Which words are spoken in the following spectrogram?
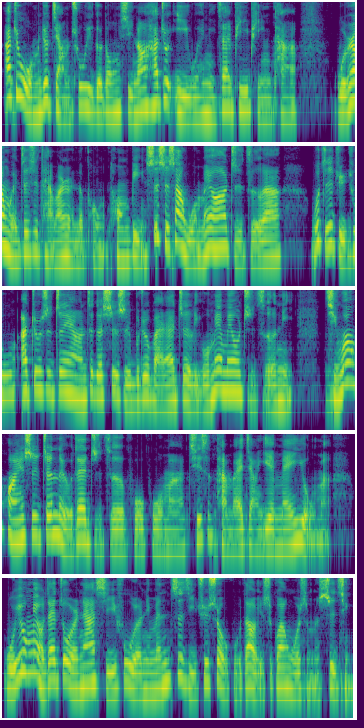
啊，就我们就讲出一个东西，然后他就以为你在批评他。我认为这是台湾人的通通病。事实上，我没有要指责啊，我只是举出啊，就是这样，这个事实不就摆在这里？我们也没有指责你。请问黄医师真的有在指责婆婆吗？其实坦白讲也没有嘛，我又没有在做人家媳妇了。你们自己去受苦，到底是关我什么事情？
